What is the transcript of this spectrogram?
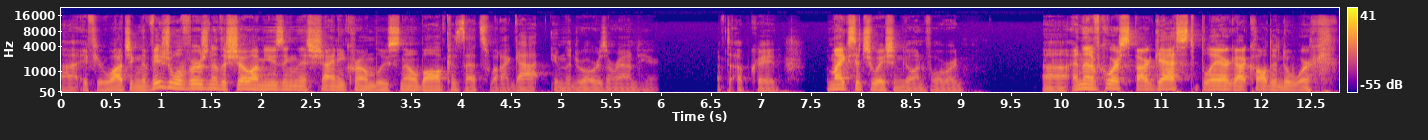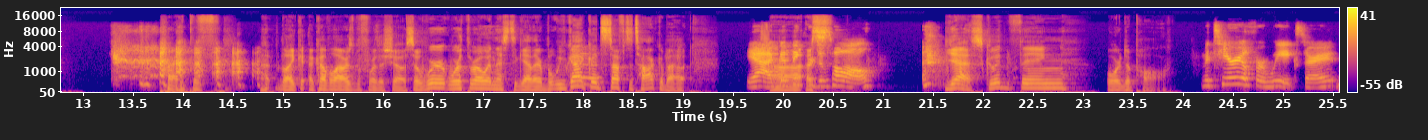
Uh, if you're watching the visual version of the show, I'm using this shiny chrome blue snowball because that's what I got in the drawers around here. I have to upgrade the mic situation going forward. Uh, and then, of course, our guest Blair got called into work right bef- like a couple hours before the show. So we're we're throwing this together, but we've got good stuff to talk about. Yeah, good Uh, thing for DePaul. Yes, good thing for DePaul. Material for weeks, right?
